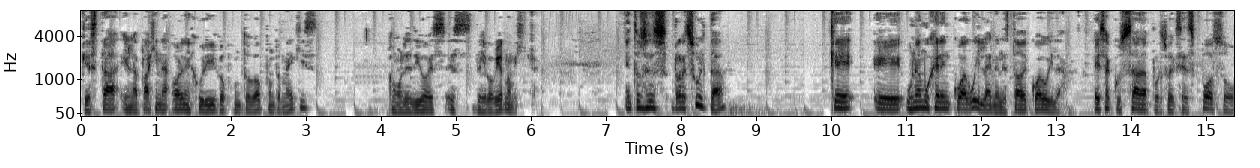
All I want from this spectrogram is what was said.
que está en la página ordenjurídico.gov.mx. Como les digo, es, del gobierno mexicano. Entonces resulta que eh, una mujer en Coahuila, en el estado de Coahuila, es acusada por su ex esposo,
